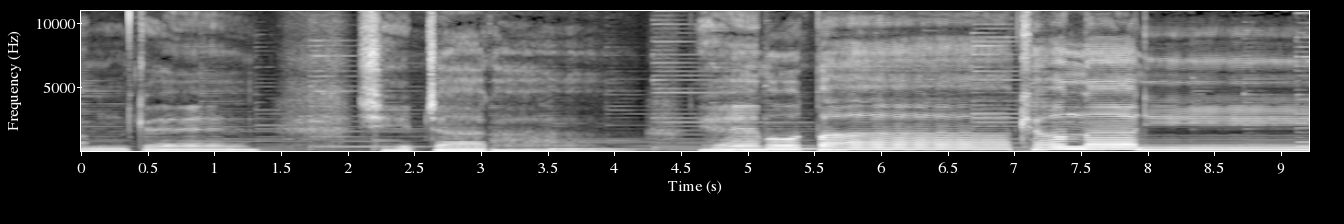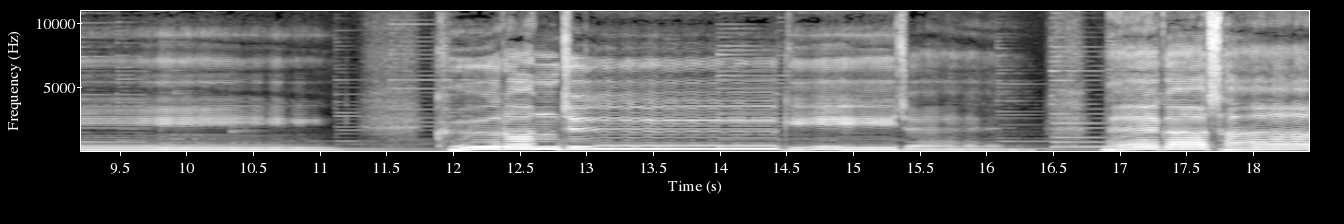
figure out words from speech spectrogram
함께 십자가에 못 박혔나니 그런즉 이제 내가 산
